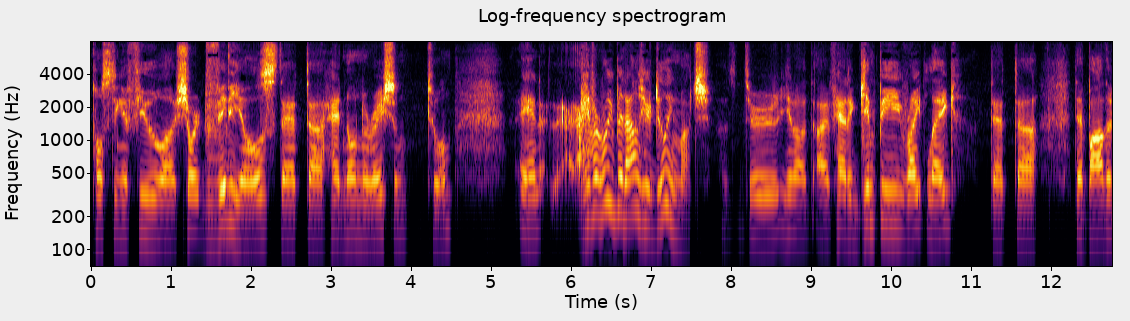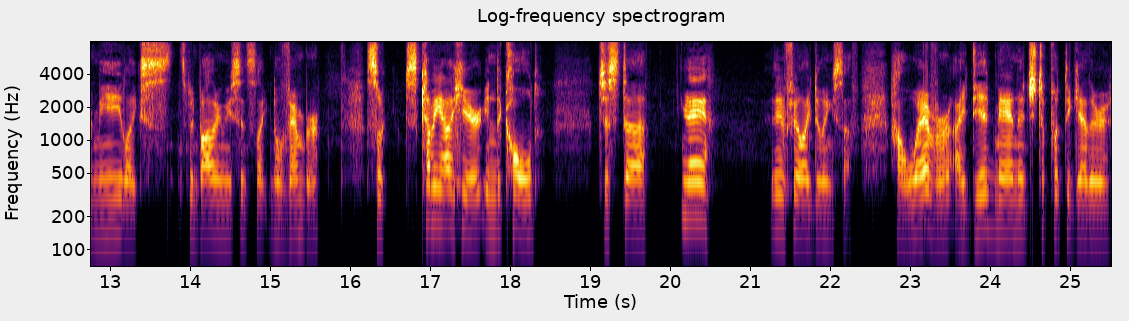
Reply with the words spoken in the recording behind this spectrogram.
posting a few uh, short videos that uh, had no narration to them. And I haven't really been out here doing much. There, you know, I've had a gimpy right leg that uh, that bothered me. Like it's been bothering me since like November. So just coming out here in the cold, just uh, eh, I didn't feel like doing stuff. However, I did manage to put together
